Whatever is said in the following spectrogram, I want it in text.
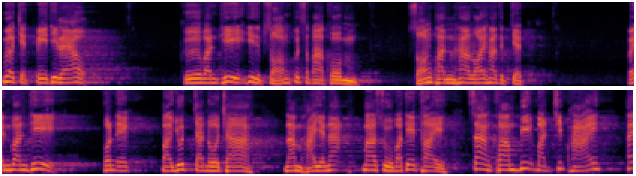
เมื่อเจ็ดปีที่แล้ว คือวันที่ 22 พฤษภาคม 2557 เป็นวันที่พลเอกประยุทธ์จันโอชานำหายนะมาสู่ประเทศไทย สร้างความวิบัติชิบหาย ให้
